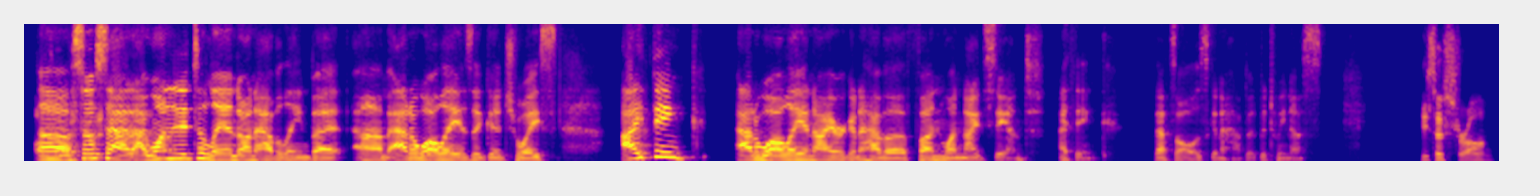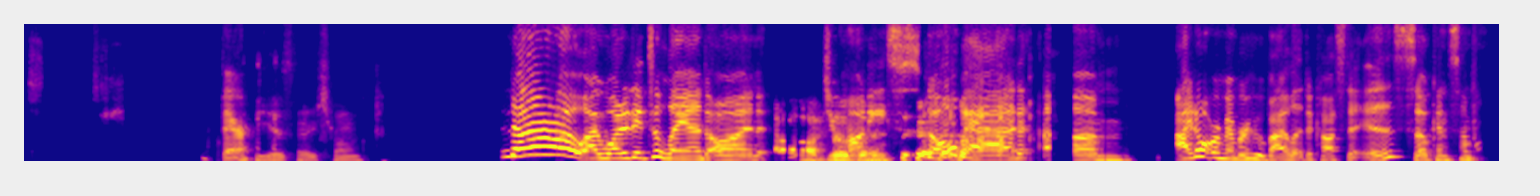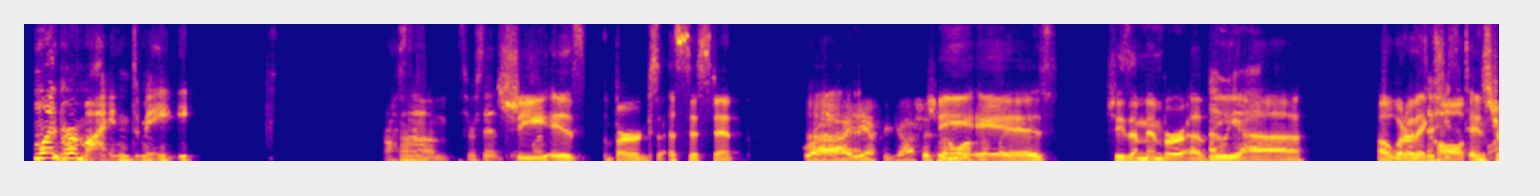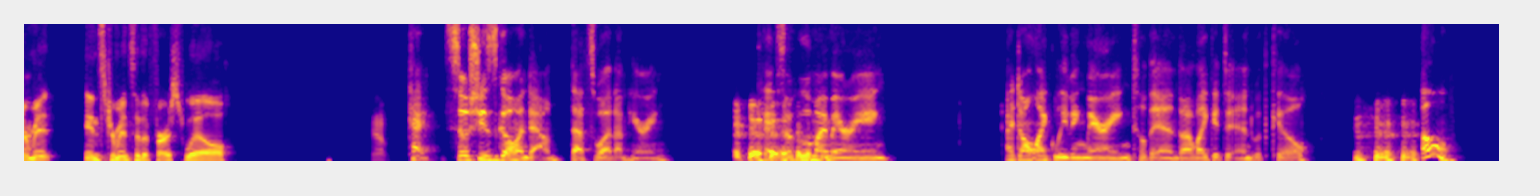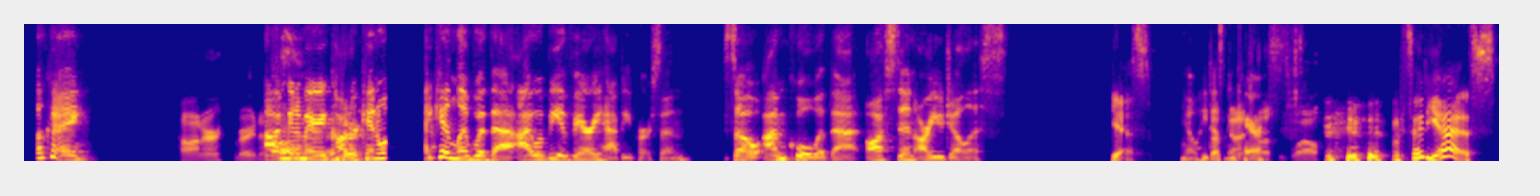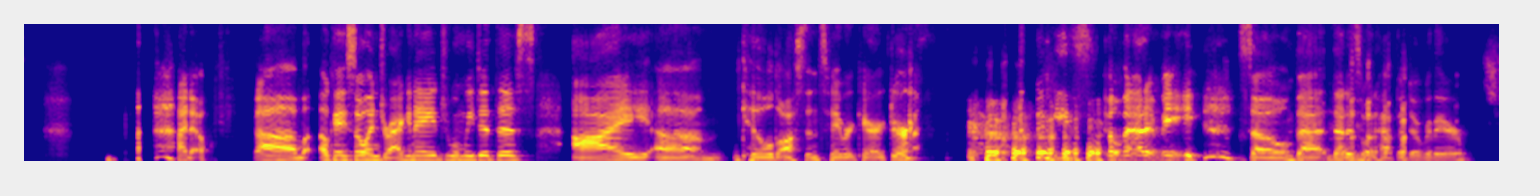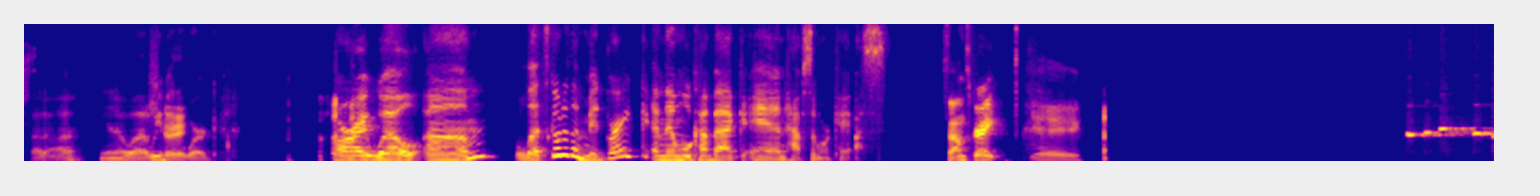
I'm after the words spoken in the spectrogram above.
Uh, I'll take so sad. I wanted it to land on Aveline, but um, Adewale is a good choice. I think Adewale and I are going to have a fun one night stand. I think that's all is going to happen between us. He's so strong. Fair? he is very strong No, I wanted it to land on Uh, so Juhani sad. so bad. Um, I don't remember who Violet DaCosta is, so can someone remind me? Austin, Um, Sir she is Berg's assistant. Right. Uh, yeah. Gosh, She been a while since I played this. is. She's a member of the. Oh, yeah. uh, oh, what are they So called? Instrument instruments of the first will. Okay, so she's going down. That's what I'm hearing. Okay, so who am I marrying? I don't like leaving marrying till the end. I like it to end with kill. Oh, okay. Connor, very nice. I'm gonna marry Connor Kenway. I can live with that. I would be a very happy person. So I'm cool with that. Austin, are you jealous? Yes. No, he doesn't kinda care. as well. I said yes. I know. Um, okay, so in Dragon Age, when we did this, I um killed Austin's favorite character. He's still mad at me. So that that is what happened over there. But uh, you know what? That's we made it work. All right, well, um, let's go to the mid break and then we'll come back and have some more chaos. Sounds great. Yay.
